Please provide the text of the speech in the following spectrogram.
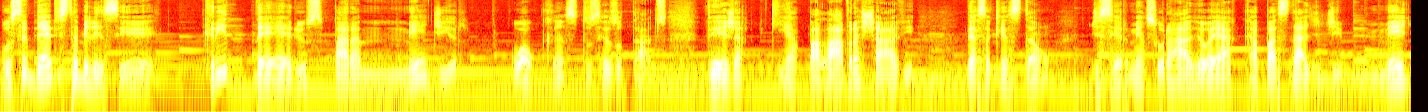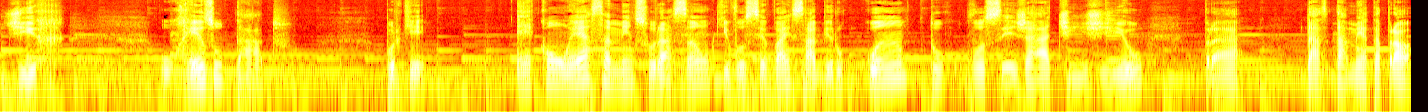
Você deve estabelecer critérios para medir o alcance dos resultados. Veja que a palavra-chave dessa questão de ser mensurável é a capacidade de medir o resultado. Porque é com essa mensuração que você vai saber o quanto você já atingiu para da, da meta para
